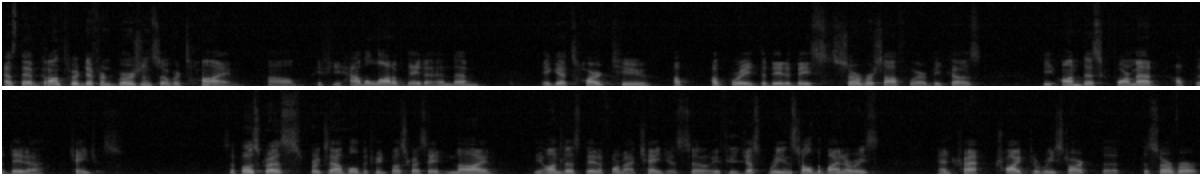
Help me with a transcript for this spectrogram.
as they've gone through different versions over time, um, if you have a lot of data in them, it gets hard to up, upgrade the database server software because the on-disk format of the data changes. So Postgres, for example, between Postgres 8 and 9, the on-disk data format changes. So if you just reinstall the binaries and try to restart the, the server,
